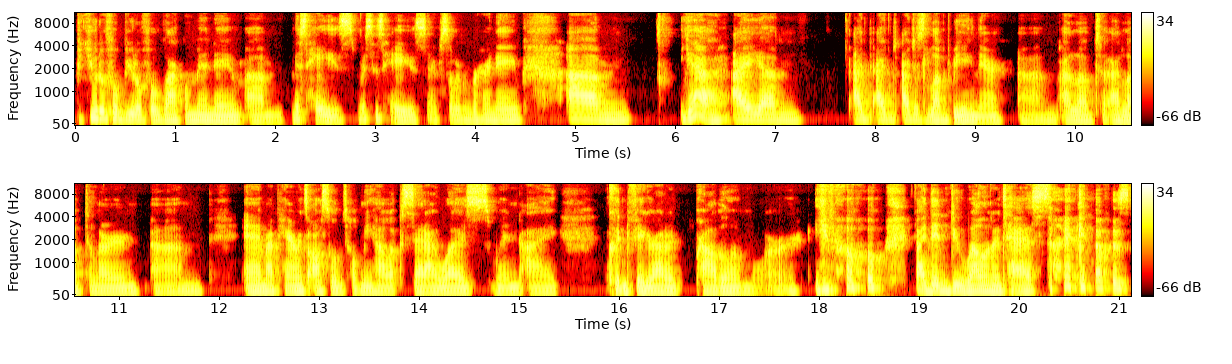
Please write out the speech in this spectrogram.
beautiful, beautiful black woman named um, Miss Hayes, Mrs. Hayes. I still remember her name. Um, yeah, I um I, I, I just loved being there. Um, I loved to I loved to learn. Um, and my parents also told me how upset I was when I couldn't figure out a problem or you know if I didn't do well in a test. like I was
